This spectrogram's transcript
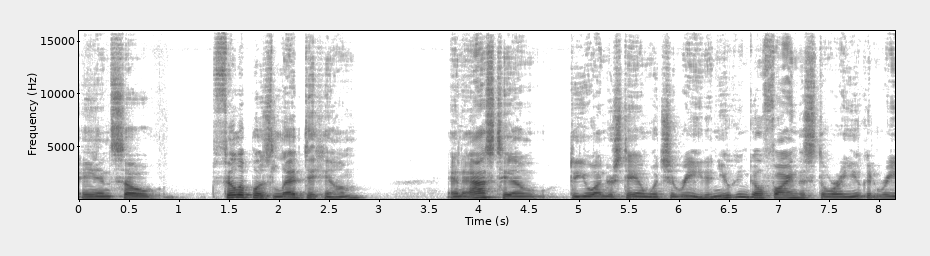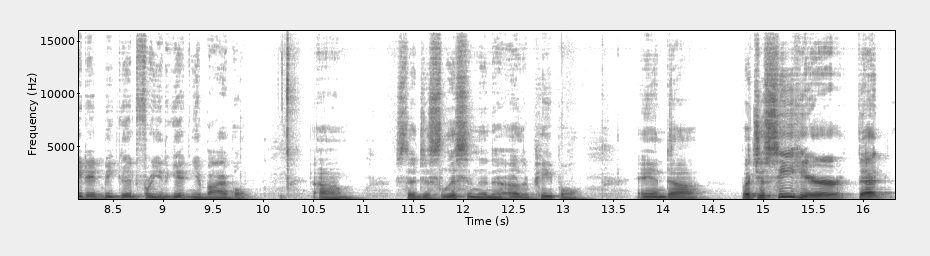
And so Philip was led to him and asked him, do you understand what you read? And you can go find the story. You can read it. It'd be good for you to get in your Bible um, of just listening to other people. And uh, but you see here that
